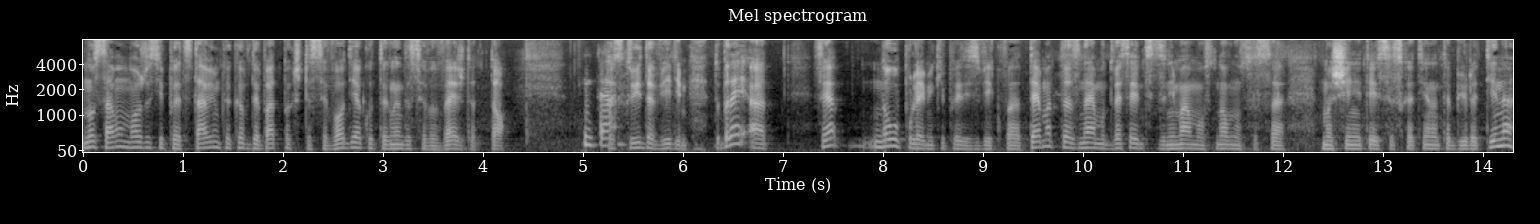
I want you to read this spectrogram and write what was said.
но само може да си представим какъв дебат пък ще се води, ако тръгне да се въвежда то. Да. Предстои да видим. Добре, а сега много полемики предизвиква темата. Знаем, от две седмици занимаваме основно с машините и с хартияната бюлетина.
